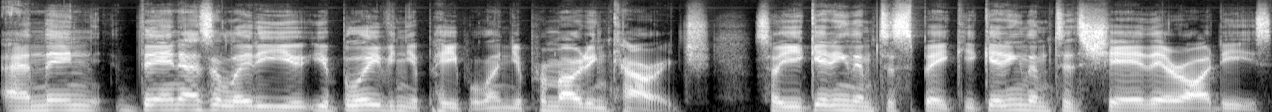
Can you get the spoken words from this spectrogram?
And then, then as a leader, you, you believe in your people and you're promoting courage. So you're getting them to speak, you're getting them to share their ideas.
